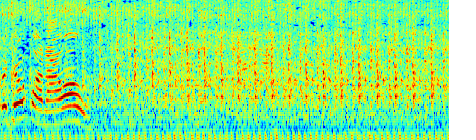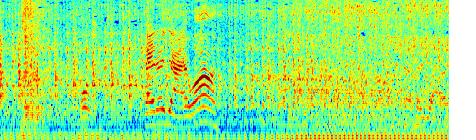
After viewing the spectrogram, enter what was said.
Có chốt bà nào không? Cây nó dài quá. Cây nó dài.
